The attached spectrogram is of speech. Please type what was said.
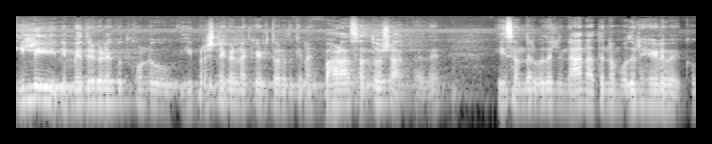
ಇಲ್ಲಿ ನಿಮ್ಮ ಎದುರುಗಡೆ ಕೂತ್ಕೊಂಡು ಈ ಪ್ರಶ್ನೆಗಳನ್ನ ಕೇಳ್ತಾ ಇರೋದಕ್ಕೆ ನಂಗೆ ಬಹಳ ಸಂತೋಷ ಆಗ್ತಾ ಇದೆ. ಈ ಸಂದರ್ಭದಲ್ಲಿ ನಾನು ಅದನ್ನು ಮೊದಲು ಹೇಳಬೇಕು.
